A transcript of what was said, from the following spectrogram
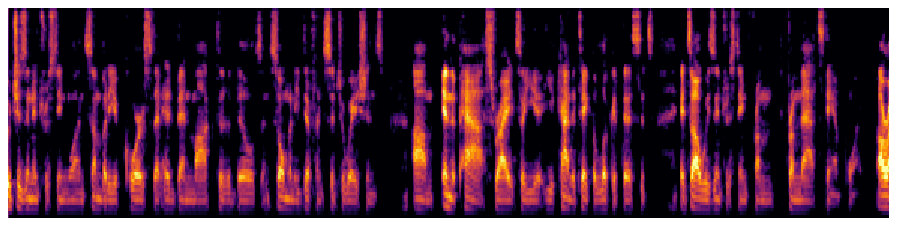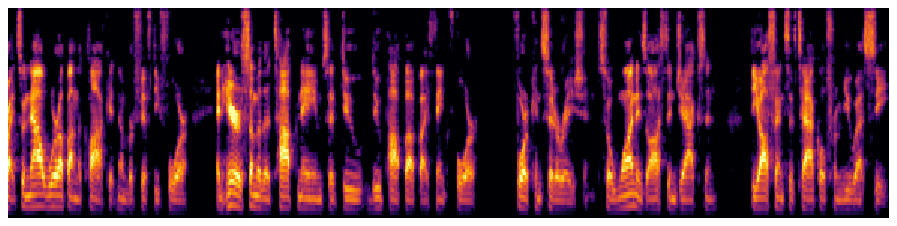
which is an interesting one. Somebody, of course, that had been mocked to the Bills in so many different situations um, in the past, right? So you you kind of take a look at this. It's it's always interesting from from that standpoint. All right, so now we're up on the clock at number 54, and here are some of the top names that do do pop up, I think, for for consideration. So one is Austin Jackson, the offensive tackle from USC.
